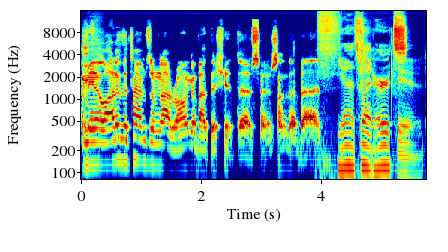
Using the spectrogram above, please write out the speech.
I mean, a lot of the times I'm not wrong about the shit though, so it's not that bad. Yeah, that's why it hurts. Dude,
